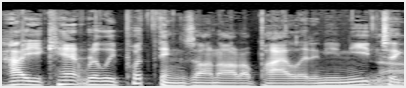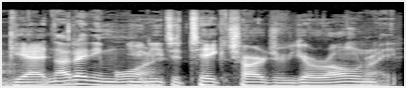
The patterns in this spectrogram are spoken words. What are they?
how you can't really put things on autopilot, and you need to get not anymore. You need to take charge of your own Right.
